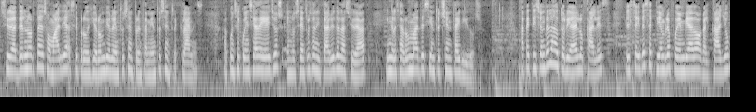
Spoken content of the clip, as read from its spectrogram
ciudad del norte de Somalia, se produjeron violentos enfrentamientos entre clanes. A consecuencia de ellos, en los centros sanitarios de la ciudad ingresaron más de 180 heridos. A petición de las autoridades locales, el 6 de septiembre fue enviado a Galcayo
